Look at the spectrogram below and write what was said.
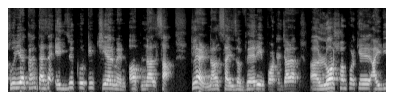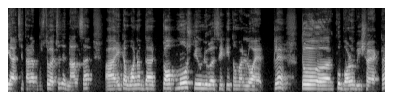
Suryakant as the executive chairman of NALSA clear NALSA is a very important যারা ল সম্পর্কে আইডিয়া আছে, তারা বুঝতে পারছ যে নালসা এটা one of the top most university তোমার লয়ের ক্লিয়ার তো খুব বড় বিষয় একটা।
